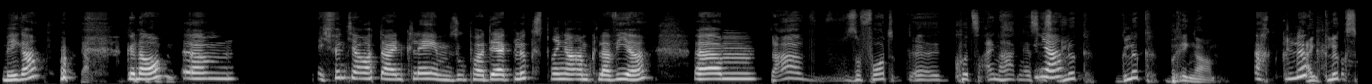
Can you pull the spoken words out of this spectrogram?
mega. Ja. genau. ähm, ich finde ja auch dein Claim super, der Glücksbringer am Klavier. Ähm, da sofort äh, kurz einhaken, es ja. ist Glück, Glückbringer. Ach, Glück. Ein Glücks,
